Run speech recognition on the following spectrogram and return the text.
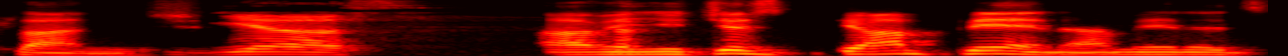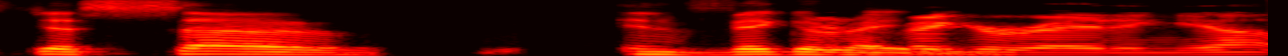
plunge. yes. I mean, you just jump in. I mean, it's just so invigorating. Invigorating, yeah.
